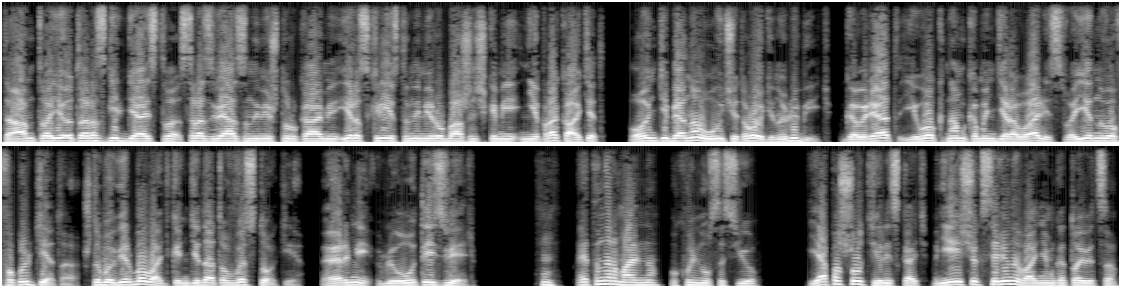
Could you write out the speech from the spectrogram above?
«Там твое-то разгильдяйство с развязанными шнурками и расхристанными рубашечками не прокатит. Он тебя научит родину любить. Говорят, его к нам командировали с военного факультета, чтобы вербовать кандидатов в Востоке. Эрми – лютый зверь». «Хм, это нормально», – ухмыльнулся Сью. «Я пошел тир искать. Мне еще к соревнованиям готовиться».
